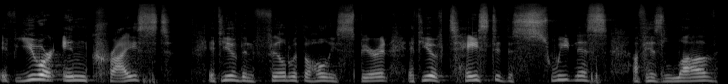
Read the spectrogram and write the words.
If you are in Christ, if you have been filled with the Holy Spirit, if you have tasted the sweetness of His love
